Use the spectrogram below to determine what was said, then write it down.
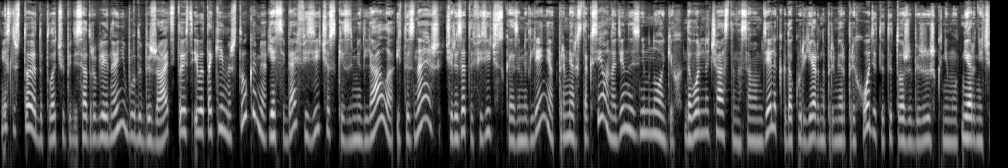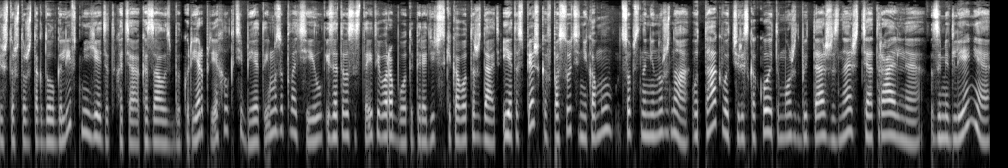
Если что, я доплачу 50 рублей, но я не буду бежать. То есть и вот такими штуками я себя физически замедляла. И ты знаешь, через это физическое замедление, вот пример с такси, он один из немногих. Довольно часто на самом деле, когда курьер, например, приходит, и ты тоже бежишь к нему, нервничаешь, что что же так долго лифт не едет, хотя, казалось бы, курьер приехал к тебе, ты ему заплатил. Из этого состоит его работа, периодически кого-то ждать. И эта спешка, по сути, никому, собственно, не нужна. Вот так вот через какое-то, может быть, даже, знаешь, театральное замедление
